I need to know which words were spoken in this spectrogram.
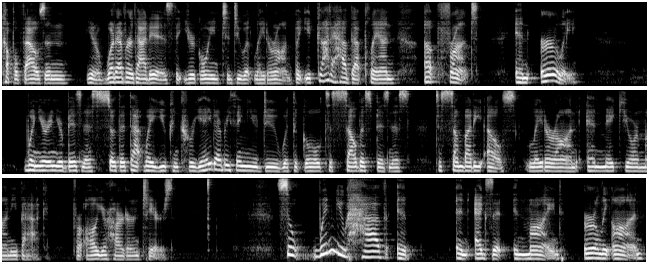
couple thousand, you know, whatever that is that you're going to do it later on. But you got to have that plan up front and early when you're in your business so that that way you can create everything you do with the goal to sell this business to somebody else later on and make your money back for all your hard-earned tears. So when you have a, an exit in mind early on,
